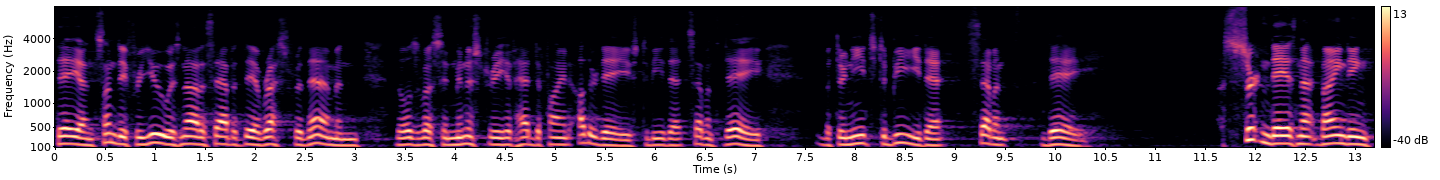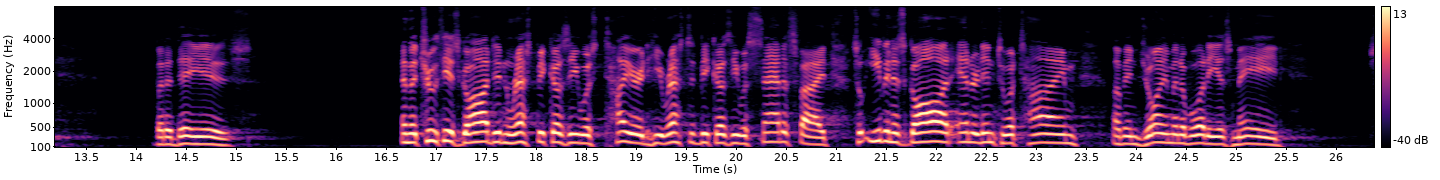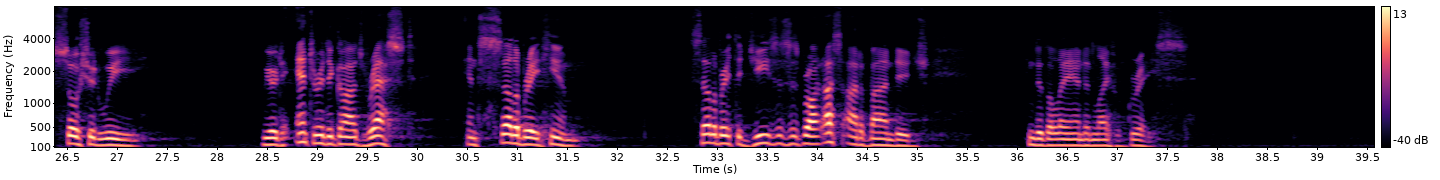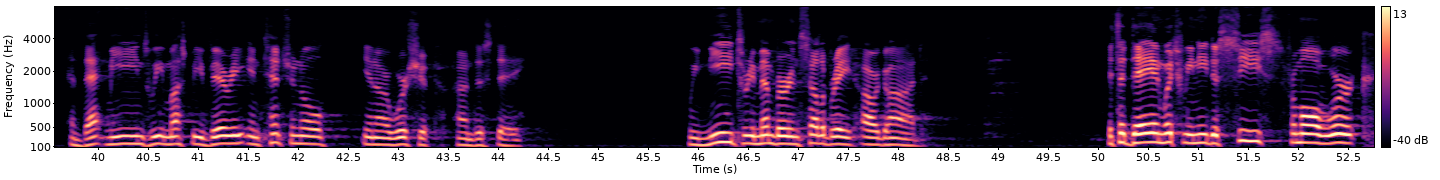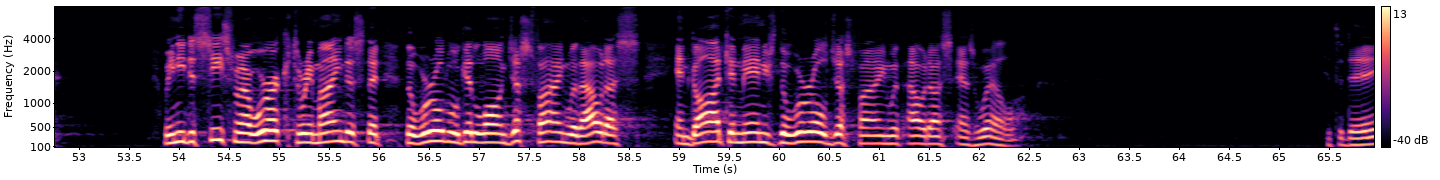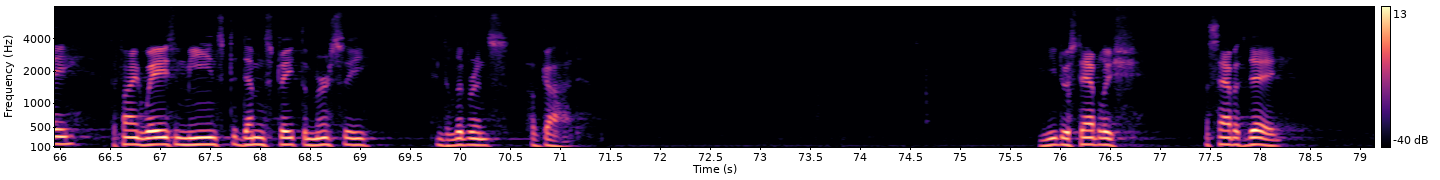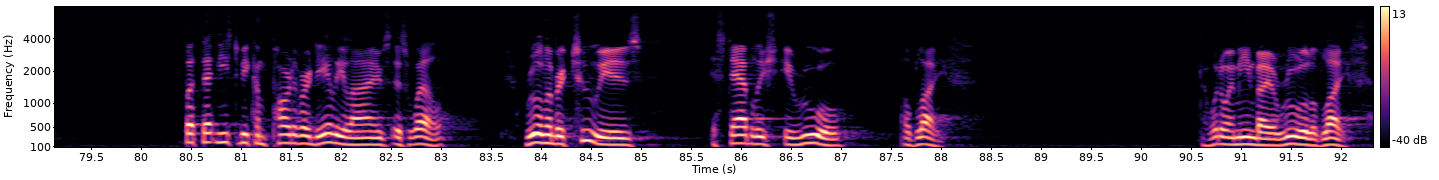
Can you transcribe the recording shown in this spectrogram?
day on Sunday for you is not a Sabbath day of rest for them, and those of us in ministry have had to find other days to be that seventh day, but there needs to be that seventh day. A certain day is not binding, but a day is. And the truth is, God didn't rest because he was tired. He rested because he was satisfied. So even as God entered into a time of enjoyment of what he has made, so should we. We are to enter into God's rest and celebrate him. Celebrate that Jesus has brought us out of bondage into the land and life of grace. And that means we must be very intentional in our worship on this day. We need to remember and celebrate our God. It's a day in which we need to cease from all work. We need to cease from our work to remind us that the world will get along just fine without us, and God can manage the world just fine without us as well. It's a day to find ways and means to demonstrate the mercy and deliverance of God. We need to establish a Sabbath day. But that needs to become part of our daily lives as well. Rule number two is establish a rule of life. Now, what do I mean by a rule of life?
